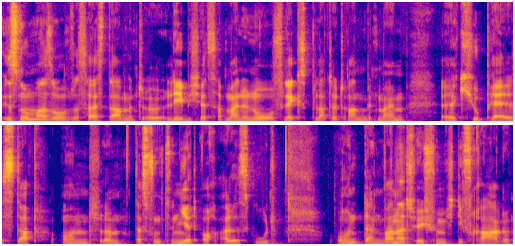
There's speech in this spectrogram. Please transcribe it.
ist nun mal so. Das heißt, damit äh, lebe ich jetzt, habe meine Noroflex-Platte dran mit meinem äh, QPL-Stub und ähm, das funktioniert auch alles gut. Und dann war natürlich für mich die Frage,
